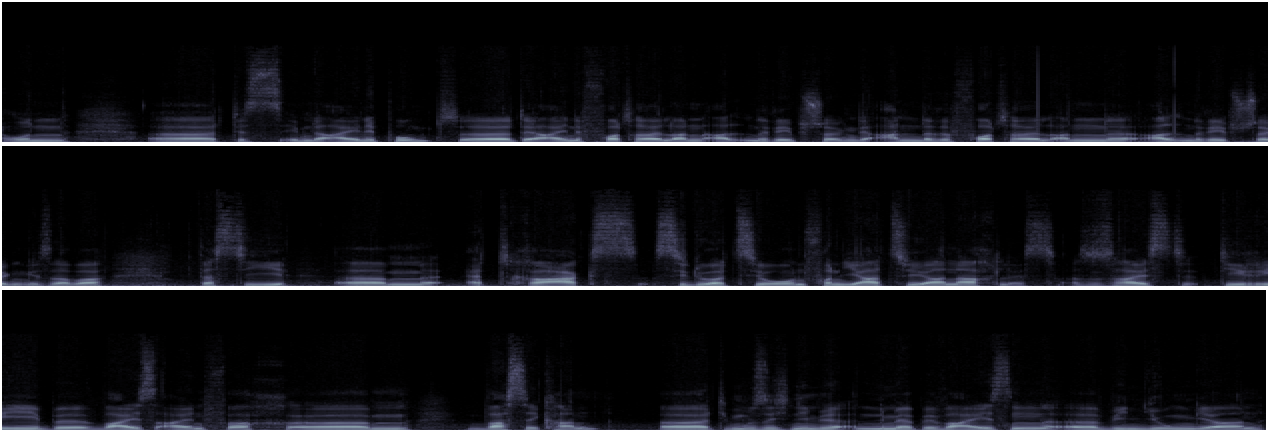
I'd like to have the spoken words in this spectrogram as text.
Und äh, das ist eben der eine Punkt, äh, der eine Vorteil an alten Rebstöcken. Der andere Vorteil an äh, alten Rebstöcken ist aber, dass die ähm, Ertragssituation von Jahr zu Jahr nachlässt. Also das heißt, die Rebe weiß einfach, ähm, was sie kann. Äh, die muss sich nicht mehr, nicht mehr beweisen äh, wie in jungen Jahren.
